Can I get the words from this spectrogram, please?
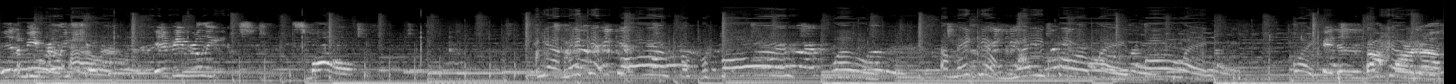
it'll be really short. It'll be really small. Yeah, make it far, f- f- far. Whoa. Uh, make it way far away. Far away. Wait. Okay, this is not I'll far enough.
